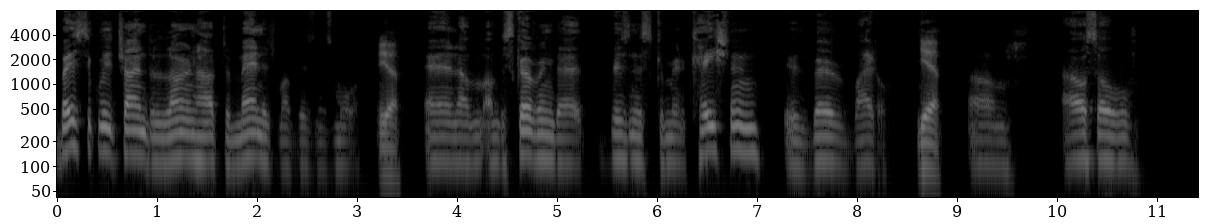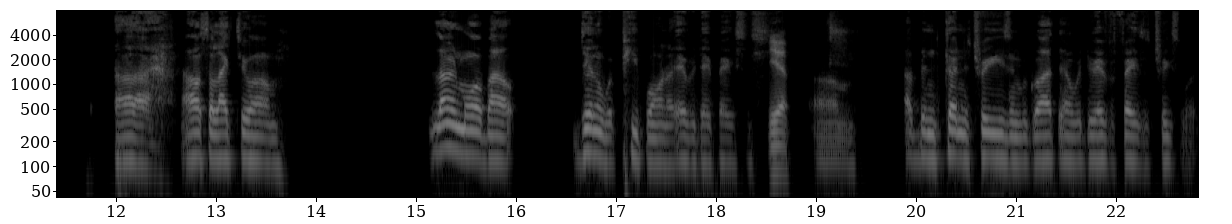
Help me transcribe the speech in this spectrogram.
basically trying to learn how to manage my business more. Yeah, and I'm, I'm discovering that business communication is very vital. Yeah. Um, I also uh, I also like to um, learn more about dealing with people on an everyday basis. Yeah. Um, I've been cutting the trees and we go out there and we do every phase of trees work.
